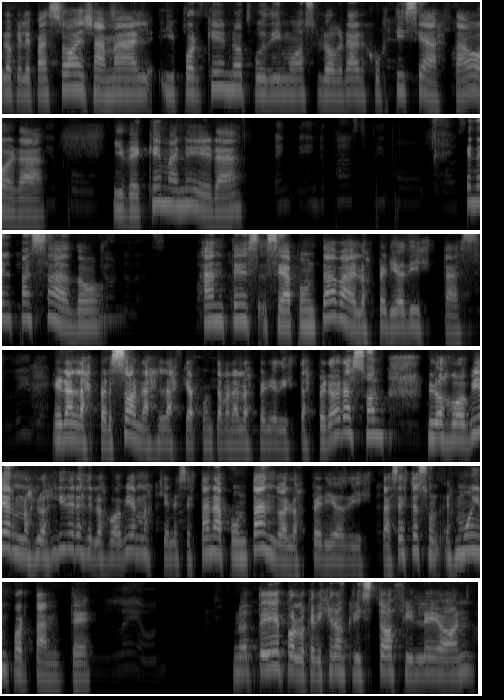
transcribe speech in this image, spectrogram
lo que le pasó a Jamal y por qué no pudimos lograr justicia hasta ahora y de qué manera en el pasado, antes se apuntaba a los periodistas, eran las personas las que apuntaban a los periodistas, pero ahora son los gobiernos, los líderes de los gobiernos quienes están apuntando a los periodistas. Esto es, es muy importante. Noté por lo que dijeron Christophe y León,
